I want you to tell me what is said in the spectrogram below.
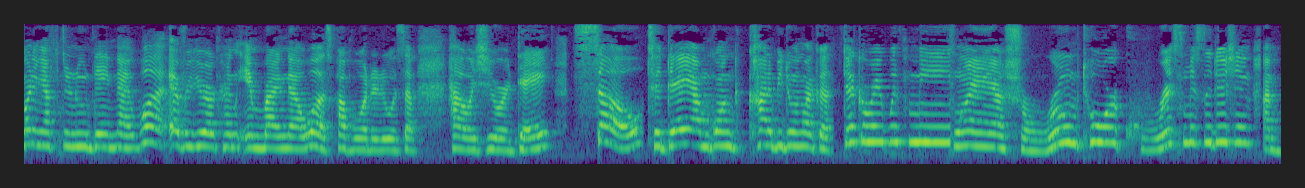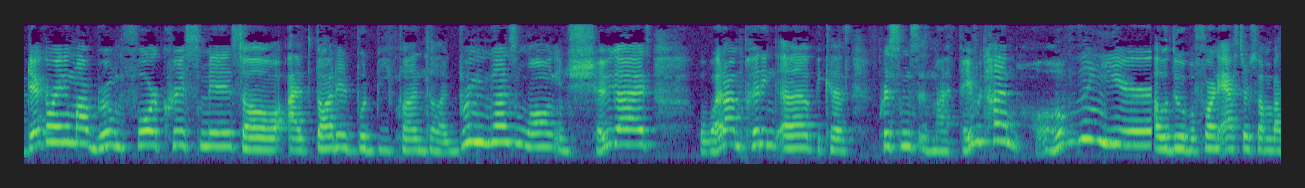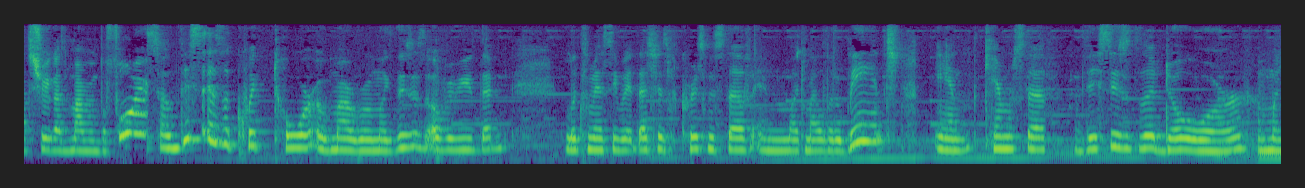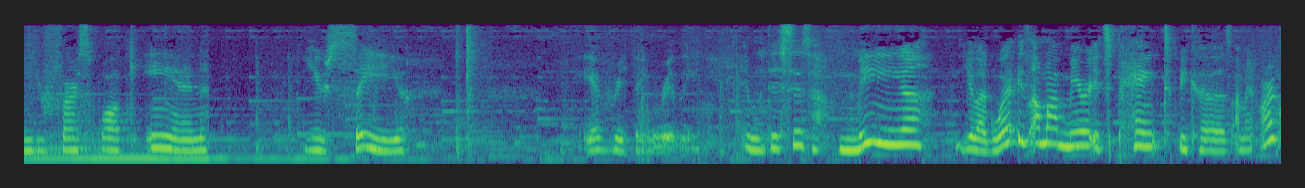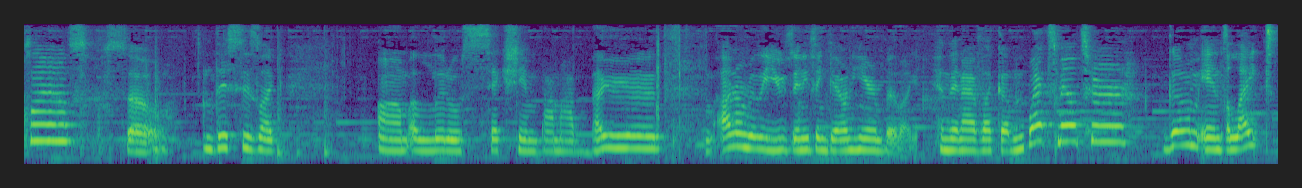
morning, afternoon, day, night, whatever you're currently in right now was. Papa, what to do, what's up? How is your day? So, today I'm going to kind of be doing like a decorate with me slash room tour Christmas edition. I'm decorating my room for Christmas, so I thought it would be fun to like bring you guys along and show you guys what I'm putting up because Christmas is my favorite time of the year. I will do it before and after, so I'm about to show you guys my room before. So this is a quick tour of my room. Like this is overview that looks messy, but that's just Christmas stuff and like my little bench and camera stuff. This is the door. And when you first walk in, you see everything really. And this is me you're like what is on my mirror? It's paint because i'm in art class. So this is like um, a little section by my bed. I don't really use anything down here but like and then i have like a wax melter gum and a light.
